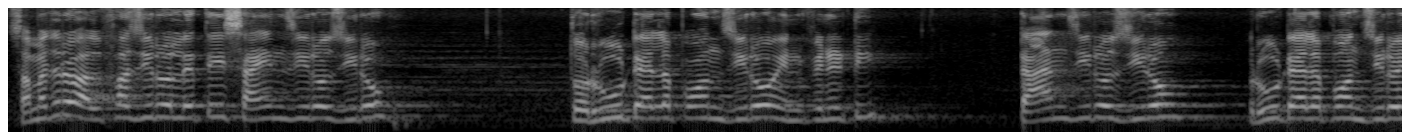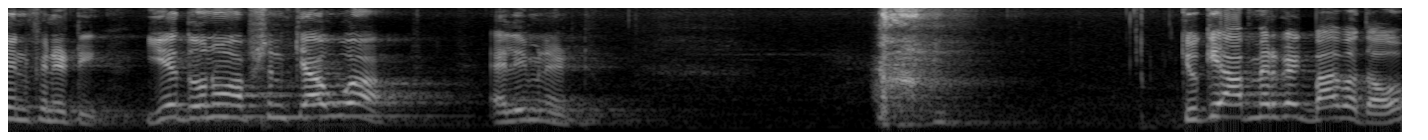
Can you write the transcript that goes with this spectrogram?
समझ रहे हो? अल्फ़ा ज़ीरो लेते ही साइन ज़ीरो ज़ीरो। तो root L upon zero infinity tan zero zero root L upon zero infinity ये दोनों ऑप्शन क्या हुआ? एलिमिनेट क्योंकि आप मेरे को एक बात बताओ।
